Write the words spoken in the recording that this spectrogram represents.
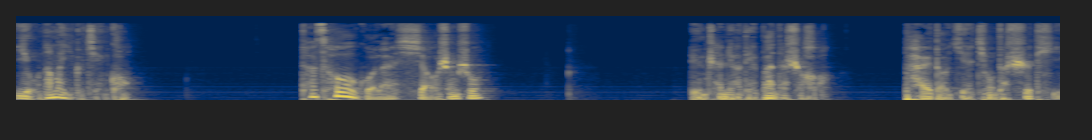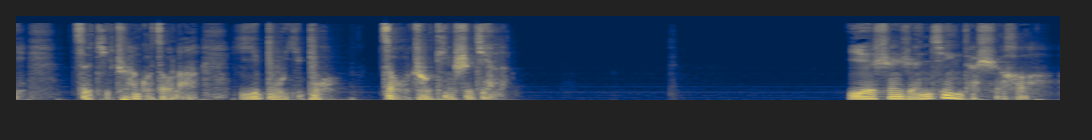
有那么一个监控，他凑过来小声说：“凌晨两点半的时候，拍到叶琼的尸体自己穿过走廊，一步一步走出停尸间了。夜深人静的时候，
